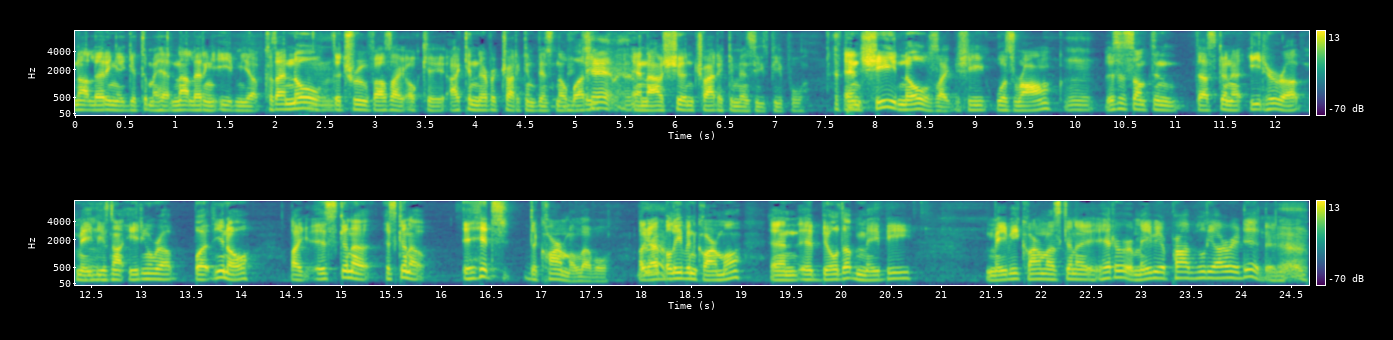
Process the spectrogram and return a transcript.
not letting it get to my head, not letting it eat me up. Because I know the truth. I was like, okay, I can never try to convince nobody, Mm. and I shouldn't try to convince these people. And she knows, like, she was wrong. Mm. This is something that's gonna eat her up. Maybe it's not eating her up, but you know, like, it's gonna, it's gonna, it hits the karma level. Like, I believe in karma, and it build up. Maybe, maybe karma's gonna hit her, or maybe it probably already did. And Yeah.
